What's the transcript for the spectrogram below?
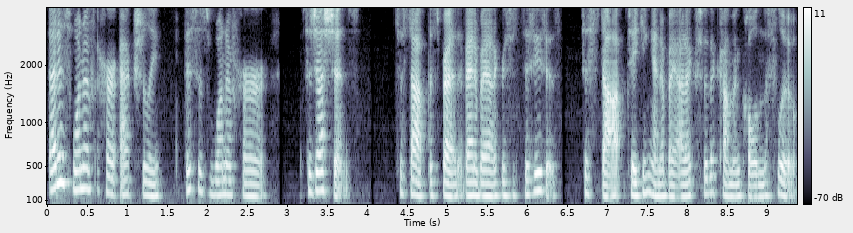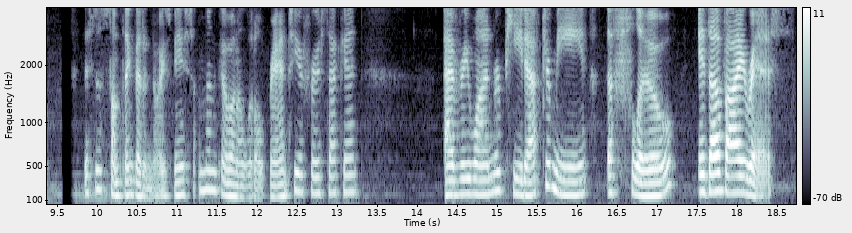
That is one of her, actually, this is one of her suggestions to stop the spread of antibiotic resistant diseases, to stop taking antibiotics for the common cold and the flu. This is something that annoys me, so I'm going to go on a little rant here for a second. Everyone, repeat after me the flu is a virus.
